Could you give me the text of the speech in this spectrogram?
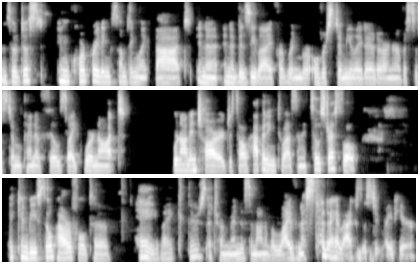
And so just incorporating something like that in a in a busy life or when we're overstimulated or our nervous system kind of feels like we're not we're not in charge it's all happening to us and it's so stressful. It can be so powerful to hey like there's a tremendous amount of aliveness that i have access to right here.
